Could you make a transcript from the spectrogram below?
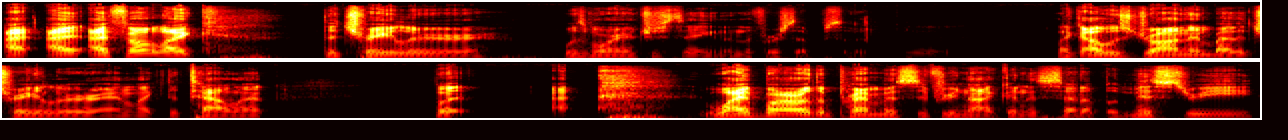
I, I I felt like the trailer was more interesting than the first episode. Hmm. Like I was drawn in by the trailer and like the talent, but I, why borrow the premise if you're not going to set up a mystery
